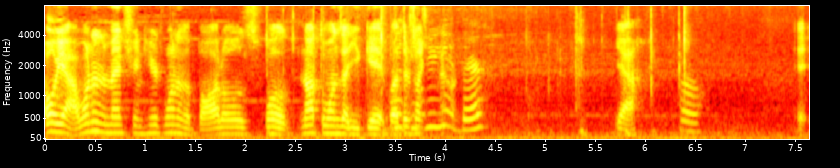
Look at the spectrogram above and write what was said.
oh yeah, I wanted to mention here's one of the bottles. Well, not the ones that you get, but Wait, there's did like you get bear? yeah, Oh, it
